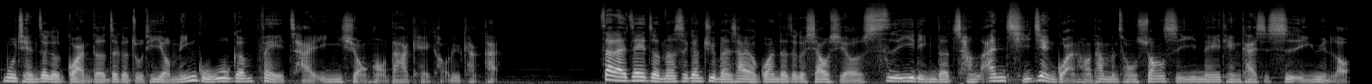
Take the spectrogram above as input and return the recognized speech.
目前这个馆的这个主题有名古屋跟废柴英雄，哈，大家可以考虑看看。再来这一则呢，是跟剧本杀有关的这个消息哦。四一零的长安旗舰馆哈，他们从双十一那一天开始试营运了。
